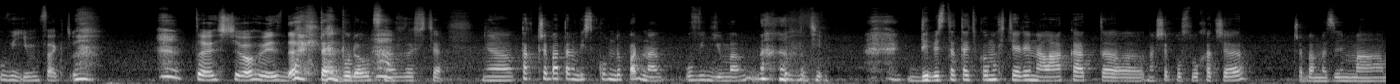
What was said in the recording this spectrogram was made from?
uvidím fakt. to je ešte vo hviezdách. To je budoucnost ještě. Eh, Tak třeba ten výzkum dopadne, uvidíme. Uvidím. Kdybyste teď chtěli nalákat eh, naše posluchače, třeba mezi má,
